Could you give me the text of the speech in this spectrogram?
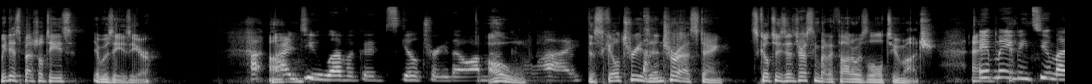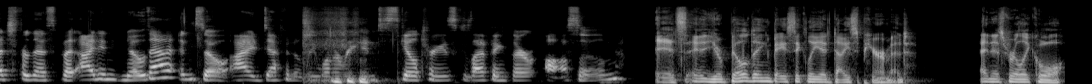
We did specialties, it was easier. I, I Um, do love a good skill tree, though. I'm not Oh. gonna lie. The skill tree is interesting. Skill tree is interesting, but I thought it was a little too much. And It may be too much for this, but I didn't know that, and so I definitely want to read into skill trees because I think they're awesome. it's eh, you're building basically a dice pyramid and it's really cool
